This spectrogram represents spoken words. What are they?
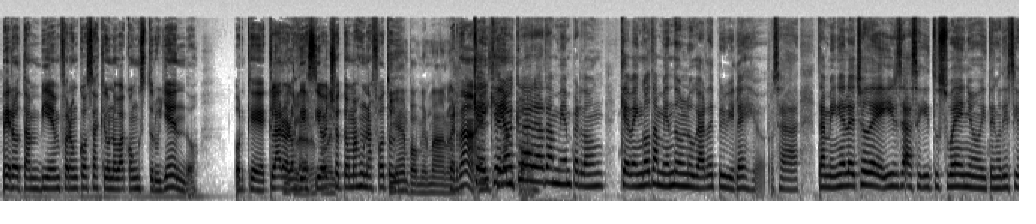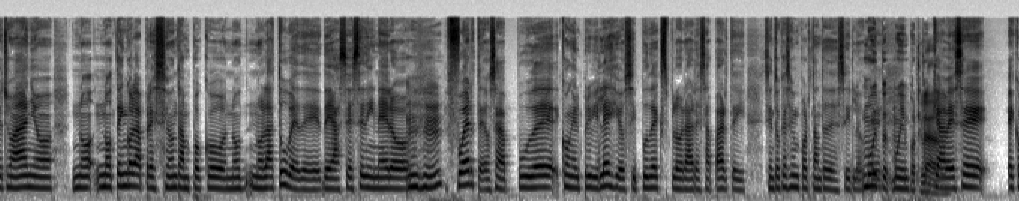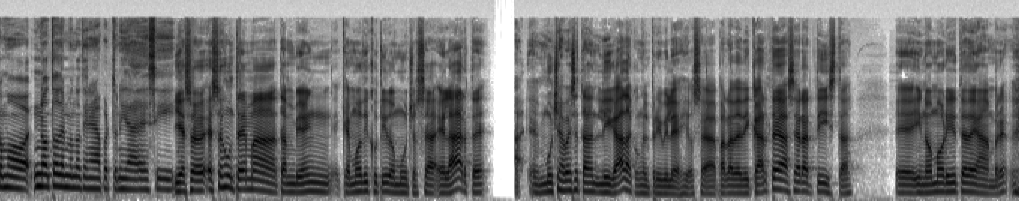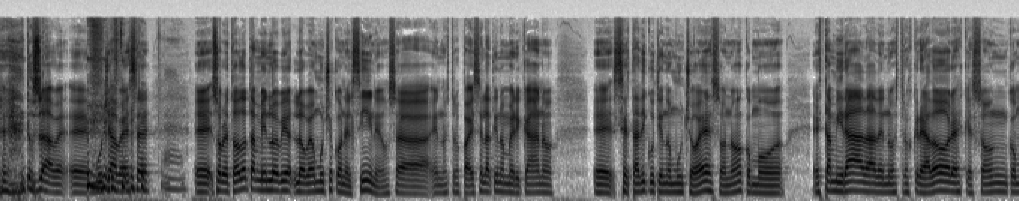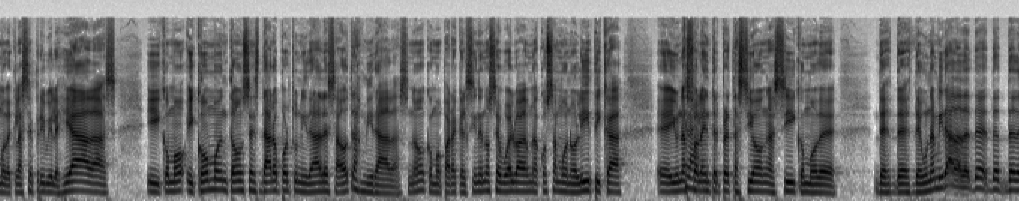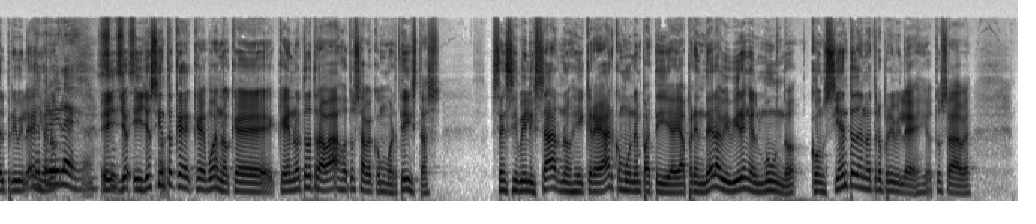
pero también fueron cosas que uno va construyendo. Porque, claro, Sí, a los claro, 18 con el tomas una foto, Tiempo, mi hermano. ¿verdad? Que El quiero tiempo. aclarar también, perdón, que vengo también de un lugar de privilegio. O sea, también el hecho de ir a seguir tu sueño y tengo 18 años, no, no tengo la presión tampoco, no, no la tuve de, de hacer ese dinero fuerte. O sea, pude, con el privilegio, sí pude explorar esa parte y siento que es importante decirlo. Muy, que, muy importante. Claro. que a veces es como, no todo el mundo tiene la oportunidad de decir... Y eso, eso es un tema también que hemos discutido mucho. O sea, el arte ah, eh, muchas veces está ligada con el privilegio. O sea, para dedicarte a ser artista eh, y no morirte de hambre, tú sabes, eh, muchas veces, Claro. eh, sobre todo también lo, lo veo mucho con el cine. O sea, en nuestros países latinoamericanos se está discutiendo mucho eso, ¿no? Como esta mirada de nuestros creadores que son como de clases privilegiadas y cómo, y cómo entonces dar oportunidades a otras miradas, ¿no? Como para que el cine no se vuelva una cosa monolítica eh, y una Claro. sola interpretación así como de, de, de- de una mirada de- de- de- de- del privilegio, De ¿no? privilegio. Y sí, sí, yo, sí. y yo siento que, que, bueno, que, que nuestro trabajo, tú sabes, como artistas, sensibilizarnos y crear como una empatía y aprender a vivir en el mundo consciente de nuestro privilegio, tú sabes,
